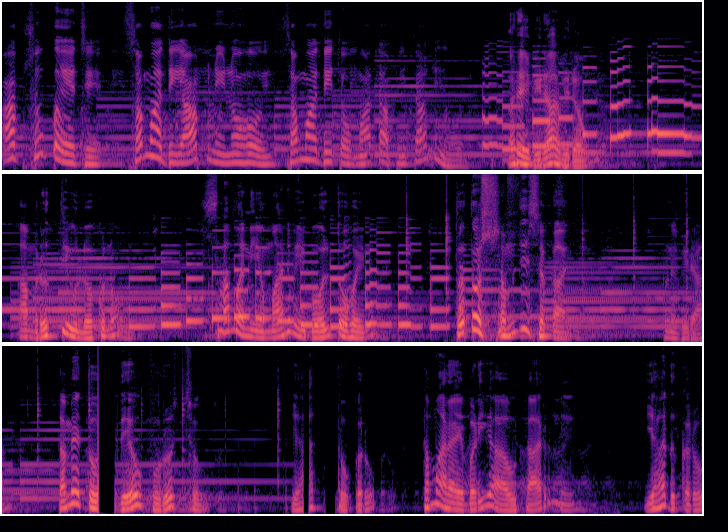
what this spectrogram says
આપ શું કહે છે? સમાધિ આપની ન હોય, સમાધિ તો માતા પિતાની હોય. અરે વીરા વીરમ આ મૃત્યુ લોકનો સામાન્ય માનવી બોલતો હોય ને, તો તો સમજી શકાય. પણ વીરા, તમે તો દેવ પુરુષ છો. યાદ તો કરો, તમારા એ બળિયા અવતારને યાદ કરો.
